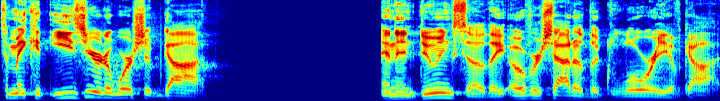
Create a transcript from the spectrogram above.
to make it easier to worship God. And in doing so, they overshadowed the glory of God.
